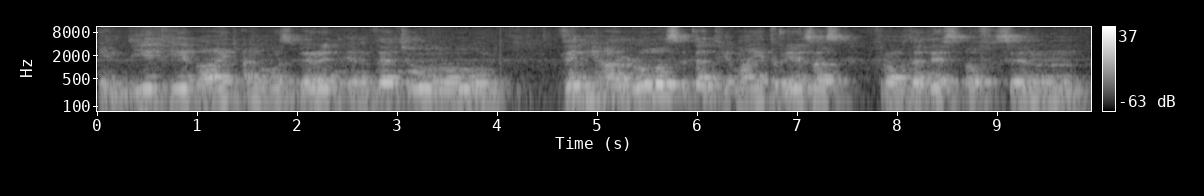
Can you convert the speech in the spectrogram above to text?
Indeed, he died and was buried in the tomb. Then he arose that he might raise us from the death of sin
